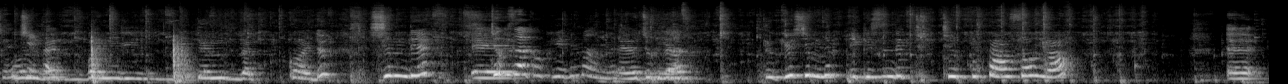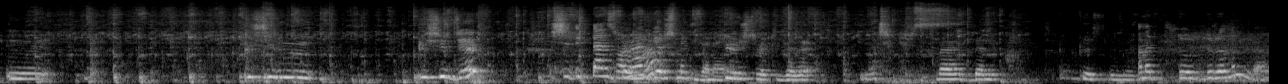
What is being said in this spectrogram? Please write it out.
şimdi çırpalım. vanilyamızı da koyduk. Şimdi e, Çok güzel kokuyor değil mi anne? Evet çok güzel. Çünkü şimdi ikisini de çı- çırptıktan sonra e, e, pişirim, pişireceğiz. Pişirdikten sonra, Sonra görüşmek üzere. Görüşmek üzere. Ben, ben göstereyim. Ama durduralım da.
